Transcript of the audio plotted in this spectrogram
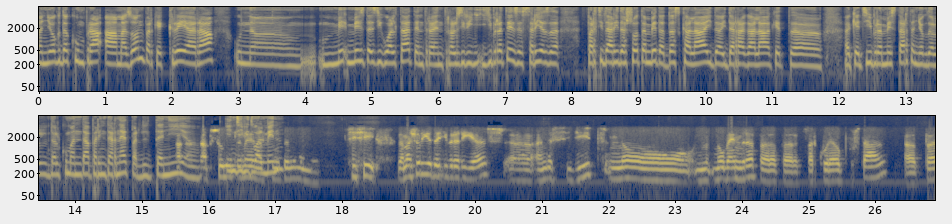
en lloc de comprar a Amazon perquè crearà una, més desigualtat entre, entre els llibreters. És series de, partidari d'això també, de descalar i de, i de regalar aquest, uh, aquest llibre més tard en lloc del, del comandar per internet per tenir uh, individualment? Absolutament. Sí, sí, la majoria de llibreries eh, han decidit no, no vendre per, per, per correu postal per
